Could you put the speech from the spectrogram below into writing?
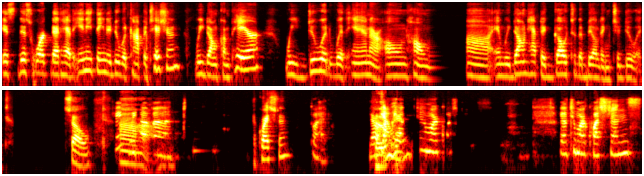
it's this work that have anything to do with competition. We don't compare. We do it within our own home. Uh, and we don't have to go to the building to do it. So, Okay, we have, uh, Um, a question? go ahead. No, Yeah, I'm we have two more questions. We have two more questions.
